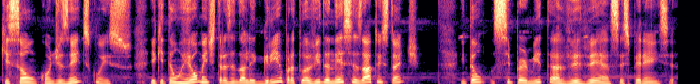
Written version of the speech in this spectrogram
que são condizentes com isso e que estão realmente trazendo alegria para a tua vida nesse exato instante. Então, se permita viver essa experiência.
